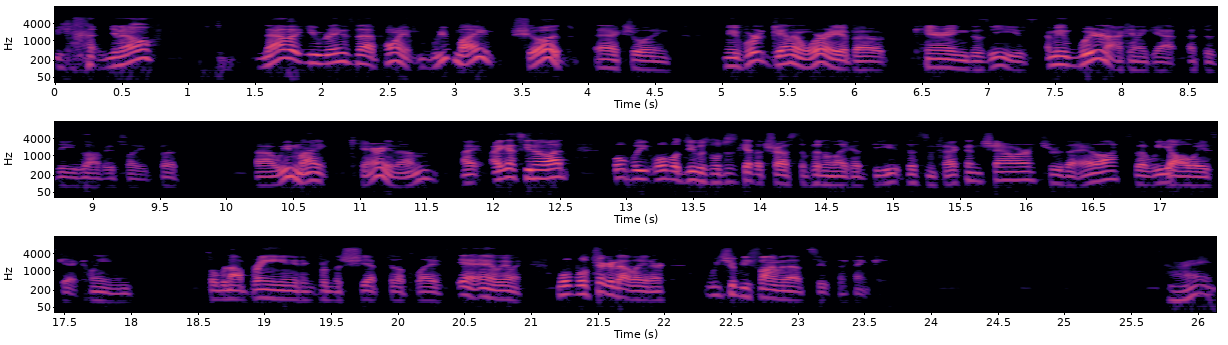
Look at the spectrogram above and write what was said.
you know, now that you raise that point, we might should actually. I mean, if we're gonna worry about carrying disease, I mean, we're not gonna get a disease, obviously, but uh, we might carry them. I, I guess you know what? What we what we'll do is we'll just get the trust to put in like a de- disinfectant shower through the airlock so that we always get cleaned. So we're not bringing anything from the ship to the place. Yeah. Anyway, anyway we'll we'll figure it out later. We should be fine without suits, I think. All right.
